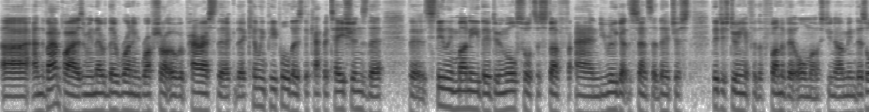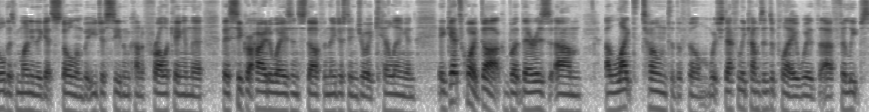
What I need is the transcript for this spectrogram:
uh, and the vampires, I mean, they're, they're running roughshod over Paris, they're, they're killing people, there's decapitations, they're, they're stealing money, they're doing all sorts of stuff, and you really get the sense that they're just, they're just doing it for the fun of it almost, you know, I mean, there's all this money that gets stolen, but you just see them kind of frolicking in their, their secret hideaways and stuff, and they just enjoy killing, and it gets quite dark, but there is, um, a light tone to the film, which definitely comes into play with uh, Philippe's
